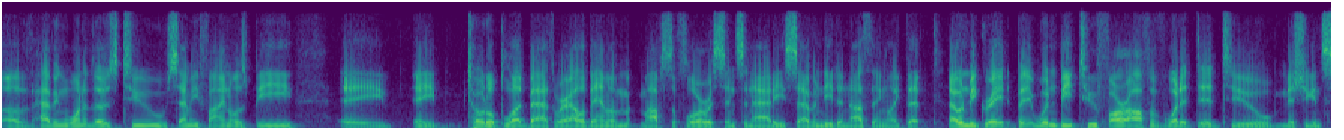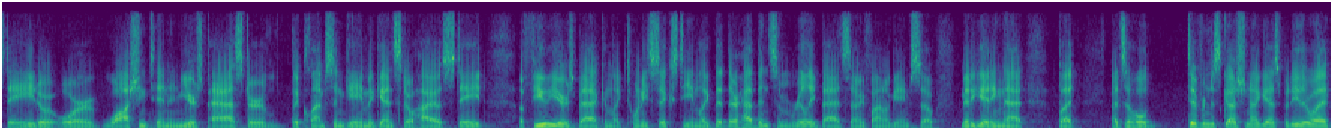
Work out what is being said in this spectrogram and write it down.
of having one of those two semifinals be a a total bloodbath where Alabama mops the floor with Cincinnati 70 to nothing like that that wouldn't be great but it wouldn't be too far off of what it did to Michigan State or, or Washington in years past or the Clemson game against Ohio State a few years back in like 2016 like that there have been some really bad semifinal games so mitigating that but that's a whole different discussion I guess but either way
